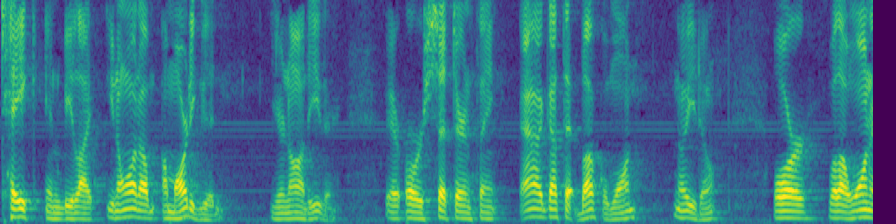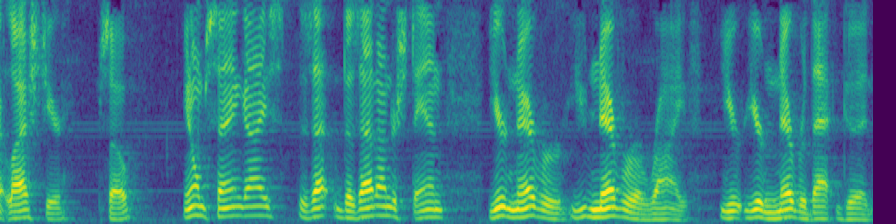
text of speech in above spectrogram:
take and be like, you know what, I'm, I'm already good. You're not either, or sit there and think, ah, I got that buckle one. No, you don't. Or well, I won it last year, so you know what I'm saying, guys? Does that does that understand? You're never you never arrive. You're you're never that good.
